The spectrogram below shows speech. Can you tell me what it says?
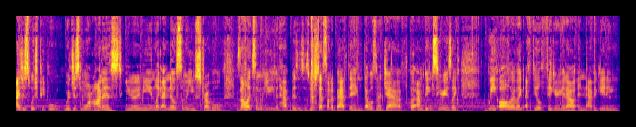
I just wish people were just more honest, you know what I mean? Like I know some of you struggled. It's not like some of you even have businesses, which that's not a bad thing. That wasn't a jab, but I'm being serious. Like we all are like I feel figuring it out and navigating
